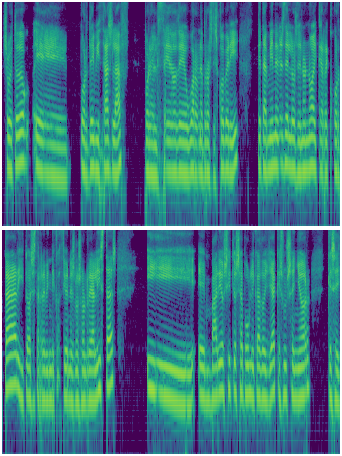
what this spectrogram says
sobre todo eh, por David Zaslav, por el CEO de Warner Bros. Discovery, que también es de los de no, no hay que recortar y todas estas reivindicaciones no son realistas. Y en varios sitios se ha publicado ya que es un señor que se,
